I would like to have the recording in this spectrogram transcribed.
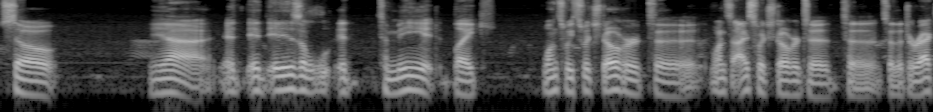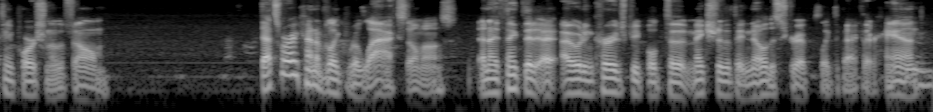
so, yeah, it, it, it is a it to me it like once we switched over to once I switched over to to to the directing portion of the film, that's where I kind of like relaxed almost. And I think that I, I would encourage people to make sure that they know the script like the back of their hand, Mhm.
